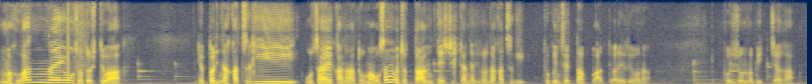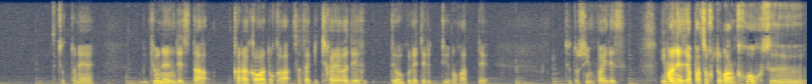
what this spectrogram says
まあ不安な要素としてはやっぱり中継ぎ抑えかなとまあ抑えはちょっと安定してきたんだけど中継ぎ特にセットアッパーって言われるようなポジションのピッチャーがちょっとね去年でした唐川とか佐々木千佳也が出出遅れてるっていうのがあってちょっと心配です。今ねやっぱソフトバンクホークス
